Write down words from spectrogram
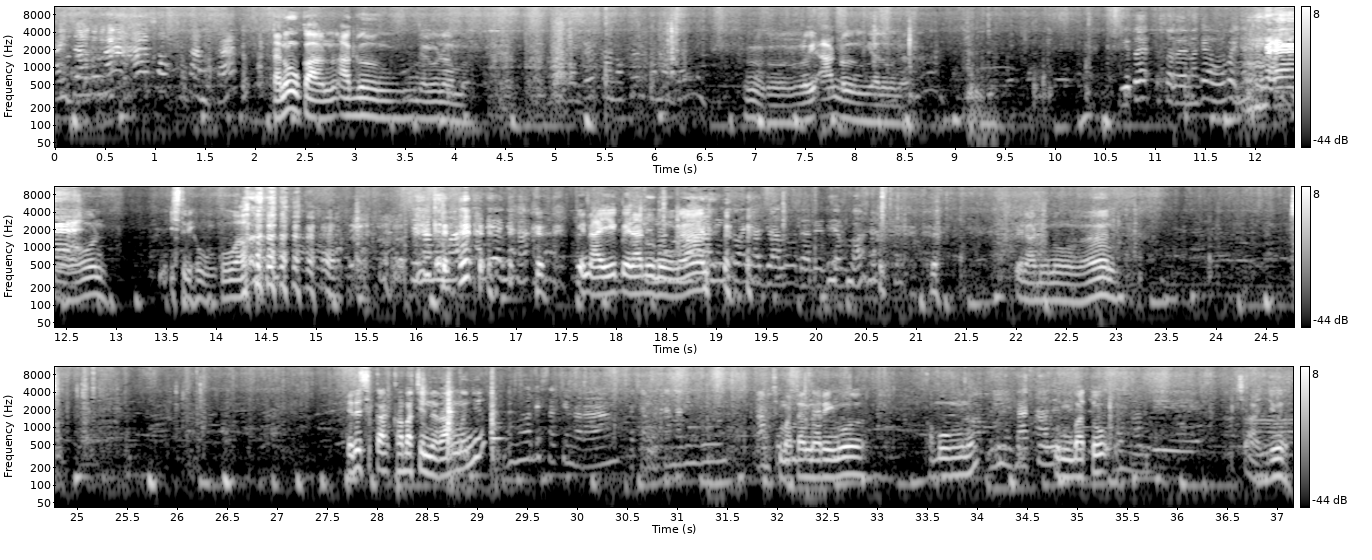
Ai jaluna sok tanukan. Ageng jaluna mah. Tanukan kemajan nih. Heeh, leuwih ageng. Gitu nya. Nuhun. Istri hungkul. Pinai pina dunungan. Pina dunungan. Itu si kabat Cinerang mah nya. Oh, desa Cinerang, Kecamatan Naringgul. Kampung Kecamatan Naringgul. Kampung na, Bumi Batu. Gunung Batu. Cianjur.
